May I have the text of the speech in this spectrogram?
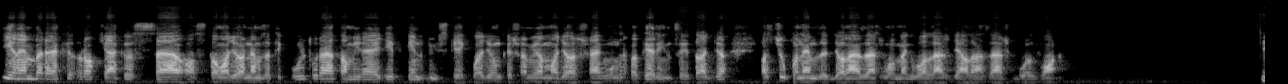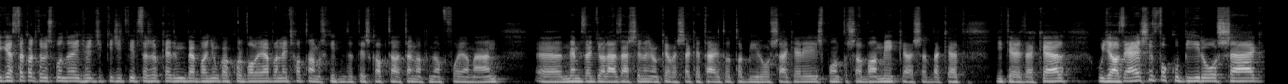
ilyen emberek rakják össze azt a magyar nemzeti kultúrát, amire egyébként büszkék vagyunk, és ami a magyarságunknak a gerincét adja, az csupa nemzetgyalázásból, meg vallásgyalázásból van. Igen, ezt akartam is mondani, hogy egy kicsit viccesebb kedvünkben vagyunk, akkor valójában egy hatalmas kitüntetést kaptál a tegnapi nap folyamán. Nemzetgyalázásra nagyon keveseket állított a bíróság elé, és pontosabban még kevesebbeket ítéltek el. Ugye az elsőfokú bíróság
